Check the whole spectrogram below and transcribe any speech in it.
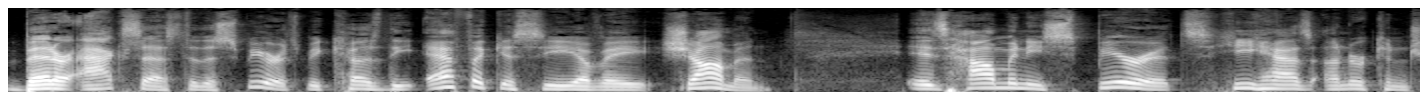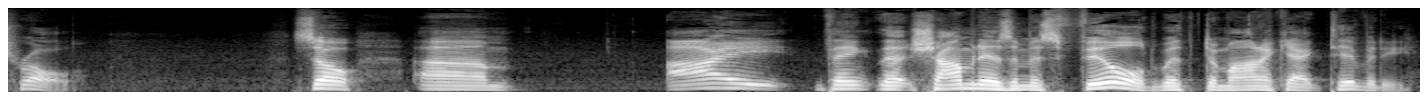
better access to the spirits because the efficacy of a shaman is how many spirits he has under control. So um, I think that shamanism is filled with demonic activity.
